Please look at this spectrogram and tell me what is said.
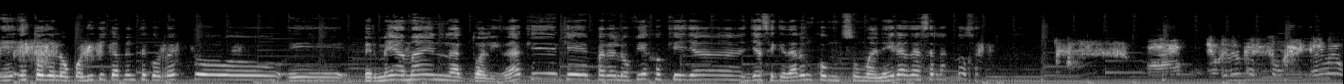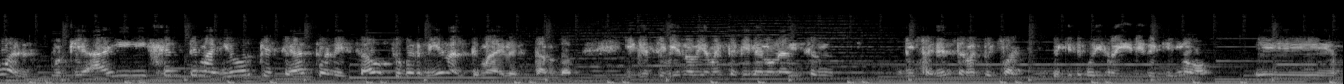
eh, esto de lo políticamente correcto eh, permea más en la actualidad que, que, para los viejos que ya, ya se quedaron con su manera de hacer las cosas. Mm, yo creo que es subjetivo igual, porque hay gente mayor que se ha actualizado súper bien al tema del stand-up y que si bien obviamente tienen una visión diferente respecto a de qué te puedes reír y de qué no, eh,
